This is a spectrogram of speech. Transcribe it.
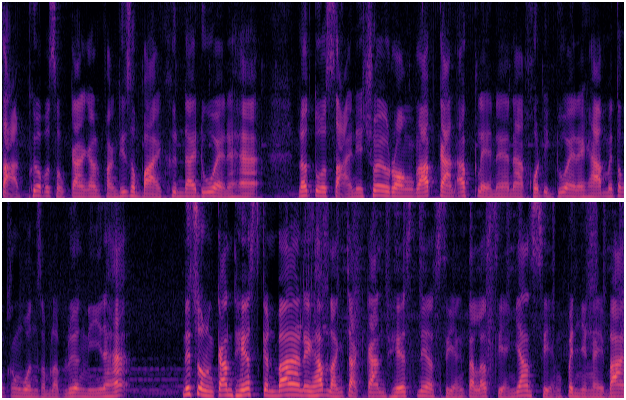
ศาสตร์เพื่อประสบการณ์การฟังที่สบายขึ้นได้ด้วยนะฮะ แล้วตัวสายเนี่ยช่วยรองรับการอัปเกรดในอนาคตอีกด้วยนะครับ ไม่ต้องกังวลสำหรับเรื่องนี้นะฮะ ในส่วนของการเทสกันบ้างนะครับ หลังจากการเทสเนี่ยเสียงแต่ละเสียงย่านเสียงเป็นยังไงบ้าง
